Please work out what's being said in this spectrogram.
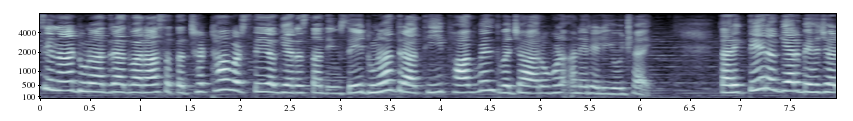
સેના ઢુણાદરા દ્વારા સતત છઠ્ઠા વર્ષે અગિયારસના દિવસે ઢુણાદરાથી ફાગવેલ ધ્વજારોહણ અને રેલી યોજાઈ. તારીખ તેર અગિયાર બે હજાર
